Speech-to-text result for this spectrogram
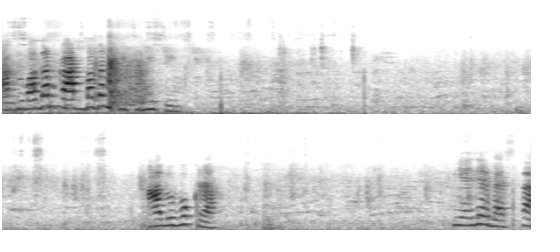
কাজু বাদাম কাঠ বাদাম কিচমিচি আলু বোকরা। পেঁয়াজের ব্যস্তা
